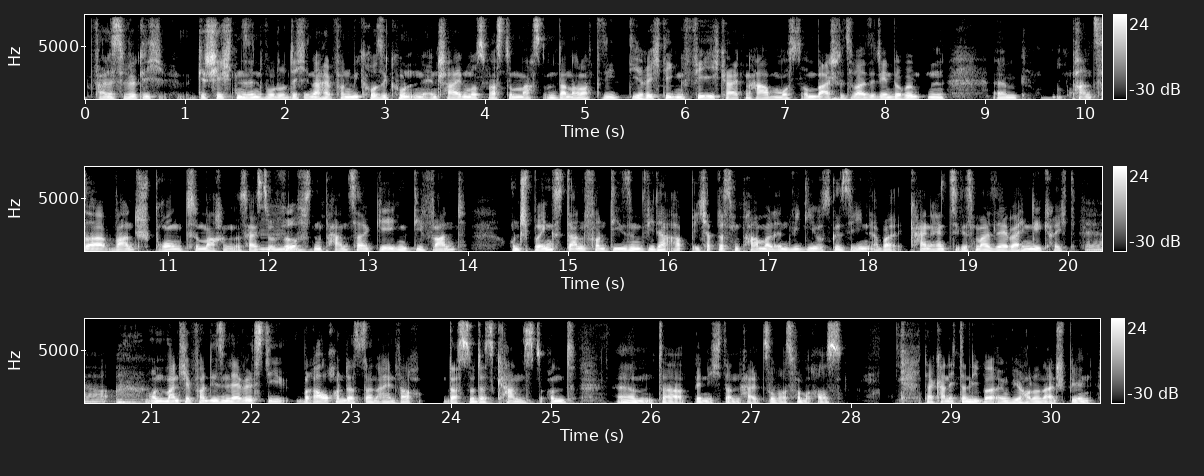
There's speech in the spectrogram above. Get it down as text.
weil es wirklich Geschichten sind, wo du dich innerhalb von Mikrosekunden entscheiden musst, was du machst und dann auch noch die, die richtigen Fähigkeiten haben musst, um beispielsweise den berühmten ähm, Panzerwandsprung zu machen. Das heißt, du mhm. wirfst einen Panzer gegen die Wand und springst dann von diesem wieder ab. Ich habe das ein paar Mal in Videos gesehen, aber kein einziges Mal selber hingekriegt. Ja. Und manche von diesen Levels, die brauchen das dann einfach, dass du das kannst. Und ähm, da bin ich dann halt sowas von raus. Da kann ich dann lieber irgendwie Hollow Knight spielen.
